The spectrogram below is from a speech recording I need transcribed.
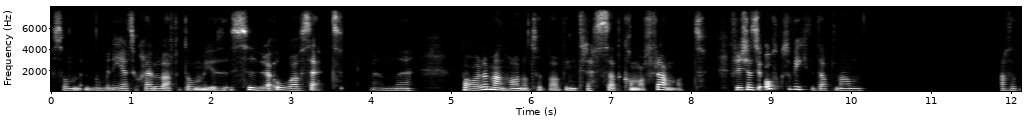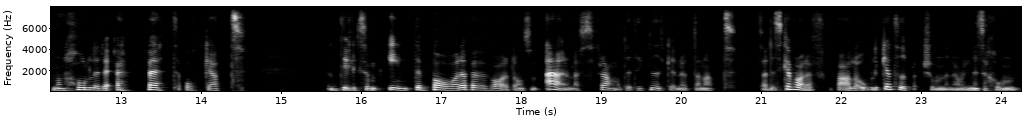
som nominerar sig själva för de är ju sura oavsett. Men eh, bara man har något typ av intresse att komma framåt. För det känns ju också viktigt att man alltså att man håller det öppet och att det liksom inte bara behöver vara de som är mest framåt i tekniken utan att så här, det ska vara för alla olika typer av personer i en organisation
